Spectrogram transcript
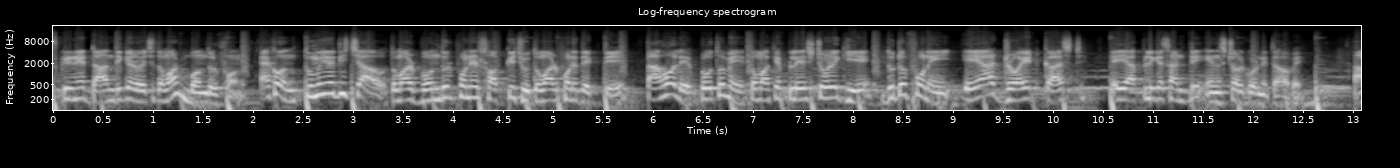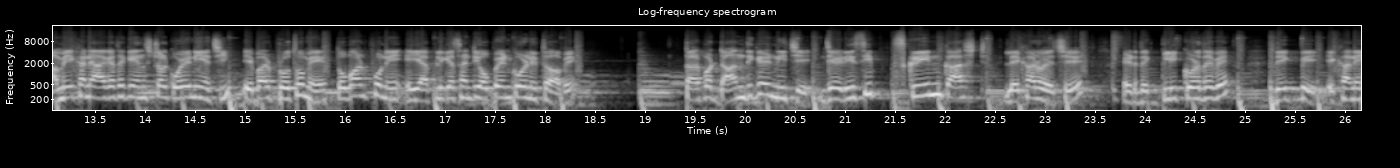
স্ক্রিনের ডান দিকে রয়েছে তোমার বন্ধুর ফোন। এখন, তুমি যদি চাও তোমার বন্ধুর ফোনের সব কিছু তোমার ফোনে দেখতে, তাহলে প্রথমে তোমাকে প্লে স্টোরে গিয়ে দুটো ফোনেই এয়ার ড্রয়েড কাস্ট এই অ্যাপ্লিকেশানটি ইনস্টল করে নিতে হবে। আমি এখানে আগে থেকে ইনস্টল করে নিয়েছি। এবার প্রথমে তোমার ফোনে এই অ্যাপ্লিকেশানটি ওপেন করে নিতে হবে। তারপর ডান দিকের নিচে যে রিসিভ স্ক্রিন কাস্ট লেখা রয়েছে, এটাতে ক্লিক করে দেবে। দেখবে এখানে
